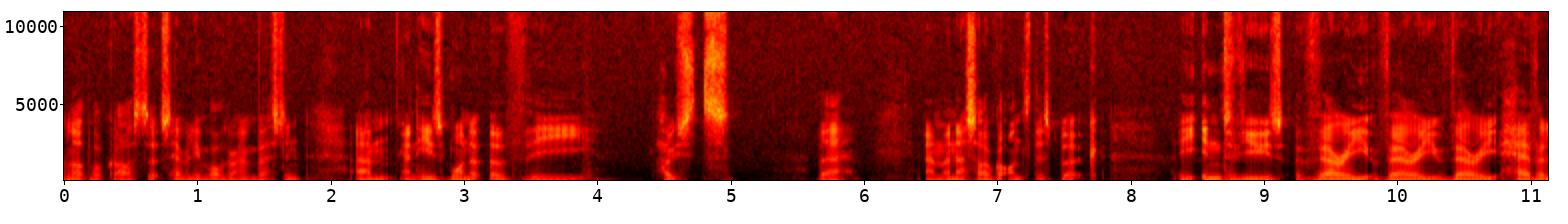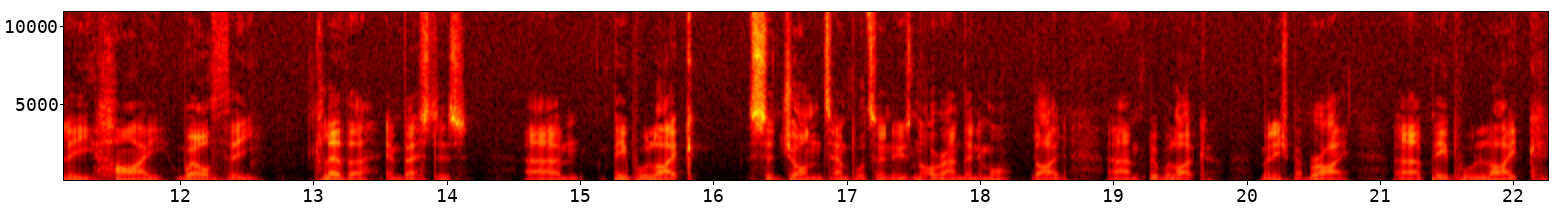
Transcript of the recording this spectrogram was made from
another podcast that's heavily involved around investing, um, and he's one of the hosts there, um, and that's how I got onto this book. He interviews very, very, very heavily high, wealthy, clever investors. Um, people like Sir John Templeton, who's not around anymore, died. Um, people like Mohnish Pabrai. Uh, people like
